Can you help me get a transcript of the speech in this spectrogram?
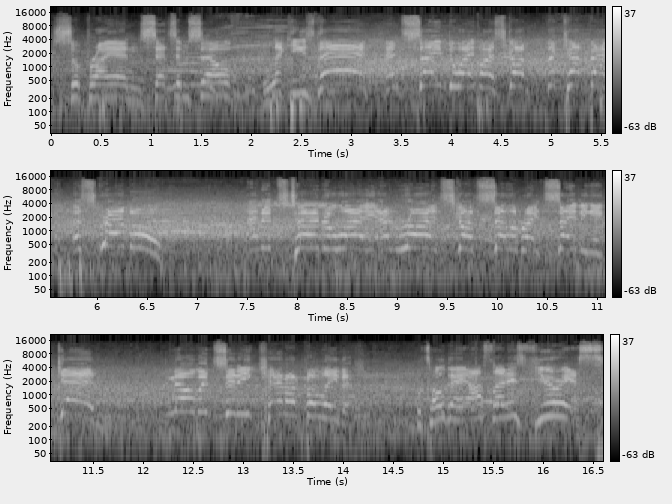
Souprayen sets himself. Leckie's there and saved away by Scott. The cutback, a scramble, it's turned away. And Ryan Scott celebrates saving again. Melbourne City cannot believe it. Well, Tolgay Arslan is furious.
